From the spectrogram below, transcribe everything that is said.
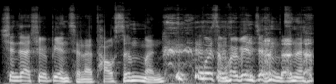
现在却变成了逃生门。为什么会变这样子呢？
